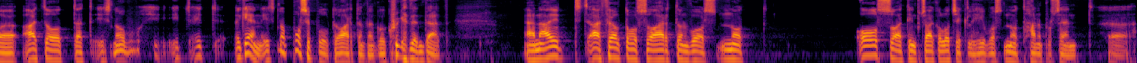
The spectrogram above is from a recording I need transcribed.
uh, I thought that it's no, it, it again, it's not possible to Ayrton can go quicker than that. And I, I felt also Ayrton was not. Also, I think psychologically he was not hundred percent uh,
